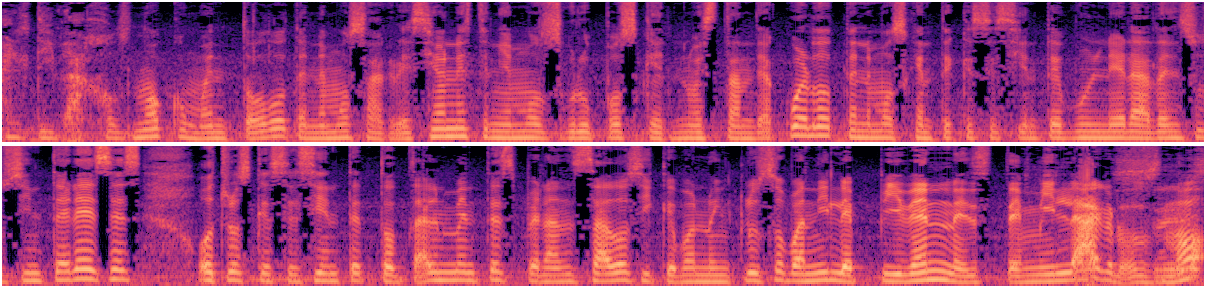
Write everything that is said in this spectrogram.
altibajos, ¿no? Como en todo, tenemos agresiones, tenemos grupos que no están de acuerdo, tenemos gente que se siente vulnerada en sus intereses, otros que se sienten totalmente esperanzados y que, bueno, incluso van y le piden este milagros, ¿no?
